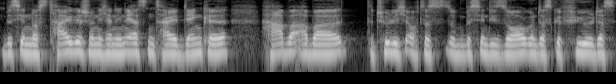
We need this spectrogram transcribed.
ein bisschen nostalgisch, wenn ich an den ersten Teil denke, habe aber natürlich auch das so ein bisschen die Sorge und das Gefühl, dass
